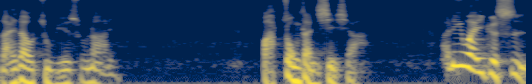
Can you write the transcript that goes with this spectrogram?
来到主耶稣那里，把重担卸下；啊，另外一个是。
